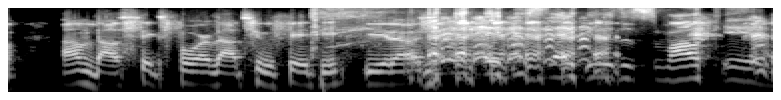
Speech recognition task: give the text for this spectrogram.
I'm I'm about six four, about two fifty. You know. What he said he was a small kid.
